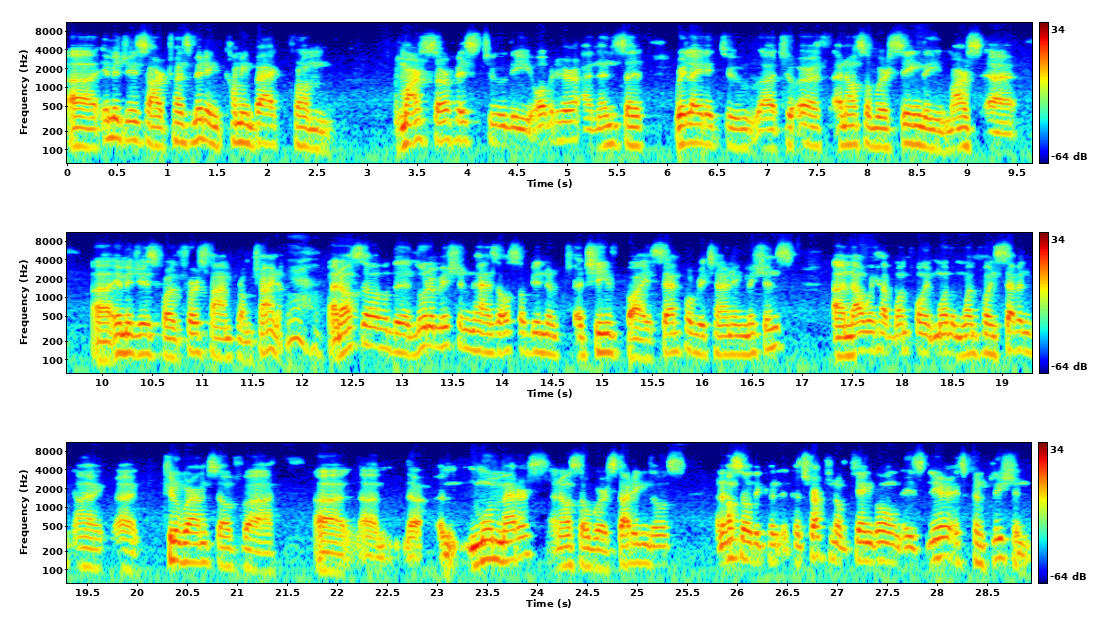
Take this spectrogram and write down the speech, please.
uh, images are transmitting coming back from Mars surface to the orbiter and then related to uh, to Earth. And also we're seeing the Mars uh, images for the first time from China. Yeah. And also the lunar mission has also been achieved by sample returning missions. Uh, now we have one point more than 1.7 uh, uh, kilograms of uh, uh, um, moon matters, and also we're studying those. And also the con construction of Tiangong is near its completion.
